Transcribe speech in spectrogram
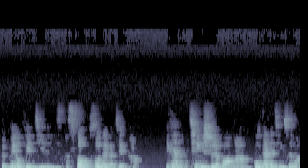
对，没有边际的意思。它瘦瘦代表健康，你看秦始皇啊，古代的秦始皇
